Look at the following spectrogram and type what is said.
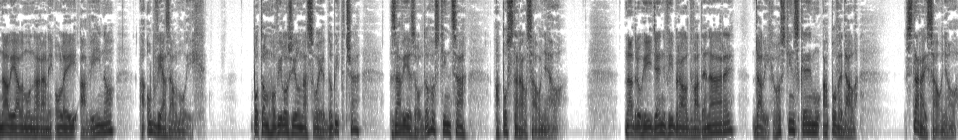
nalial mu na rany olej a víno a obviazal mu ich. Potom ho vyložil na svoje dobytča, zaviezol do hostinca a postaral sa o neho. Na druhý deň vybral dva denáre, dal ich hostinskému a povedal Staraj sa o neho.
